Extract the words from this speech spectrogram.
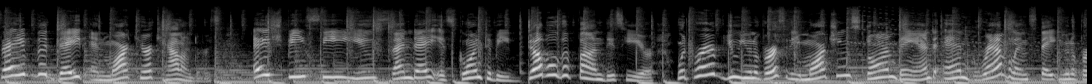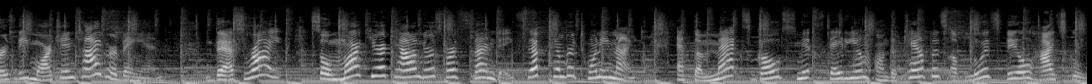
Save the date and mark your calendars. HBCU Sunday is going to be double the fun this year with Prairie View University Marching Storm Band and Grambling State University Marching Tiger Band. That's right, so mark your calendars for Sunday, September 29th at the Max Goldsmith Stadium on the campus of Lewisville High School.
